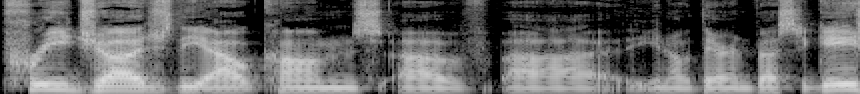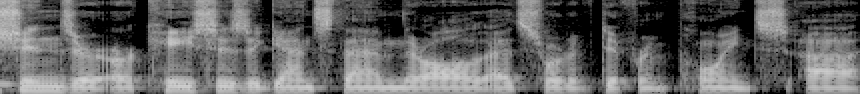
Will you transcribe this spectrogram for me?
prejudge the outcomes of uh, you know their investigations or, or, cases against them. They're all at sort of different points. Uh,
